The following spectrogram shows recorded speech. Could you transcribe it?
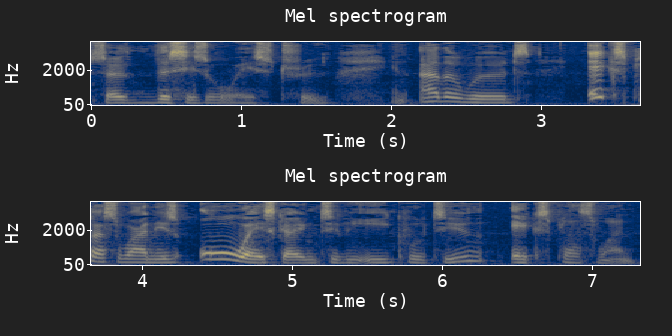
so this is always true. In other words, x plus 1 is always going to be equal to x plus 1.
